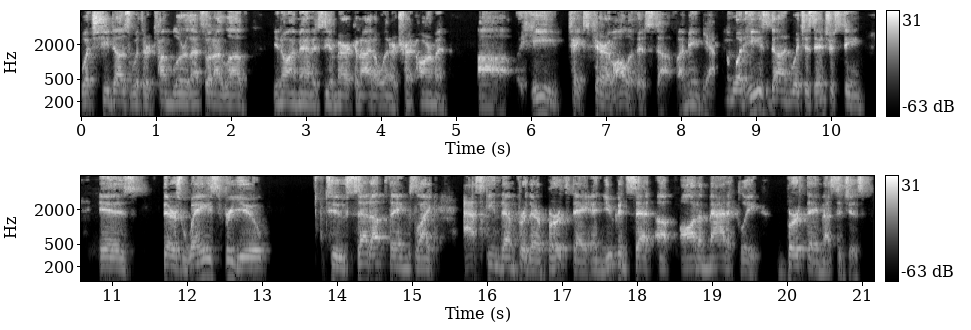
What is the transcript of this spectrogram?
what she does with her Tumblr. That's what I love. You know, I manage the American Idol winner, Trent Harmon. Uh, he takes care of all of his stuff. I mean, yeah. what he's done, which is interesting, is there's ways for you to set up things like asking them for their birthday, and you can set up automatically birthday messages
